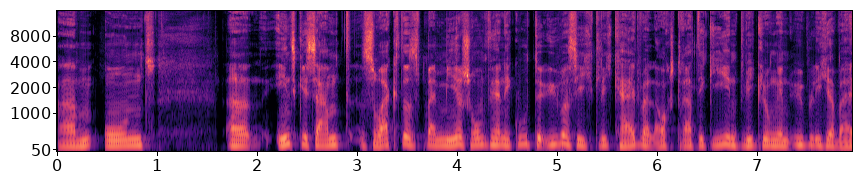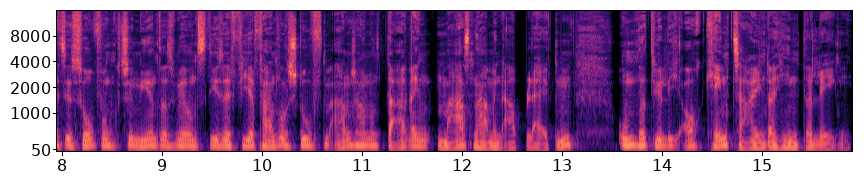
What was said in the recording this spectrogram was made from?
Ähm, und äh, insgesamt sorgt das bei mir schon für eine gute Übersichtlichkeit, weil auch Strategieentwicklungen üblicherweise so funktionieren, dass wir uns diese vier Funnelstufen anschauen und darin Maßnahmen ableiten und natürlich auch Kennzahlen dahinterlegen.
